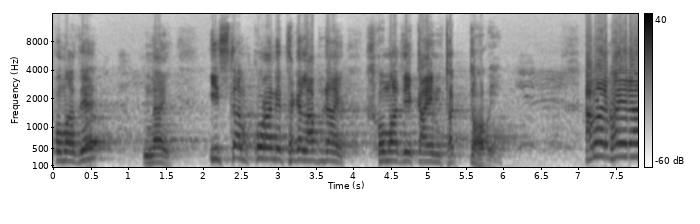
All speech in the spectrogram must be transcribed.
সমাজে নাই। ইসলাম কোরআনে থেকে লাভ নাই। সমাজে কায়েম থাকতে হবে। আমার ভাইয়েরা,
